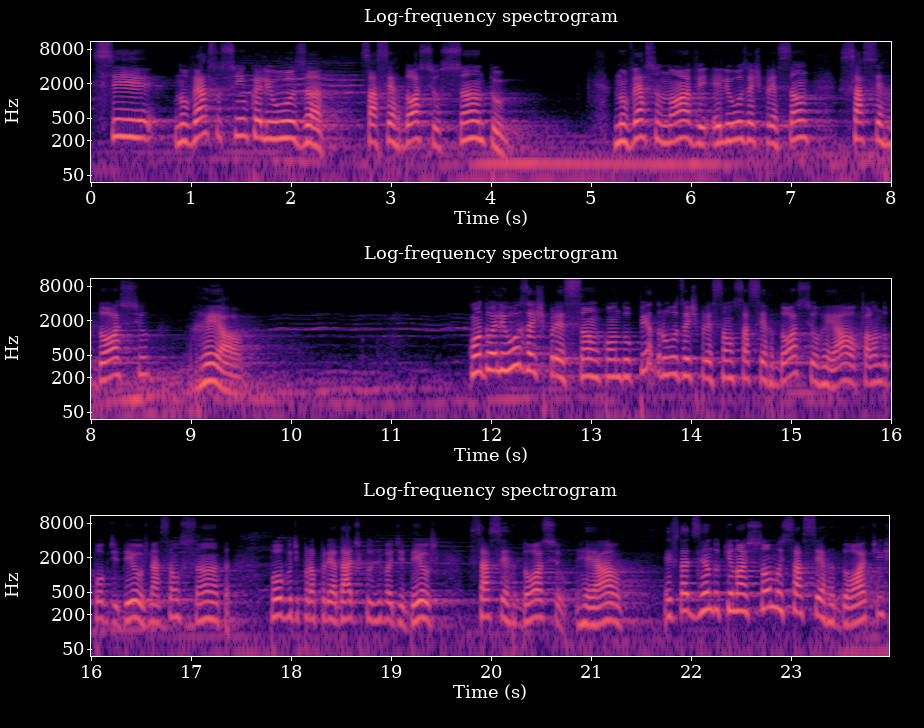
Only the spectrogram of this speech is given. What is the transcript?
Se no verso 5 ele usa sacerdócio santo, no verso 9 ele usa a expressão sacerdócio real. Quando ele usa a expressão, quando Pedro usa a expressão sacerdócio real, falando do povo de Deus, nação santa, povo de propriedade exclusiva de Deus, sacerdócio real, ele está dizendo que nós somos sacerdotes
